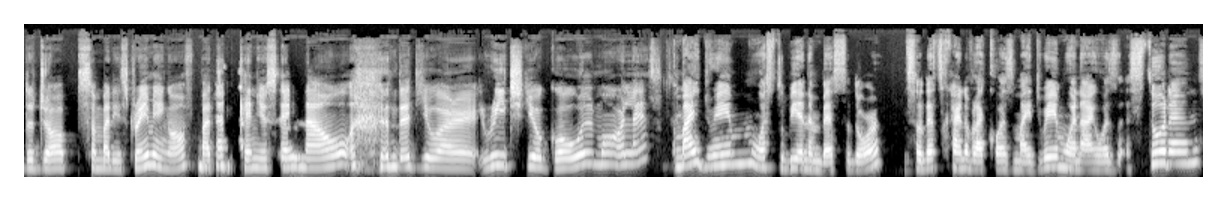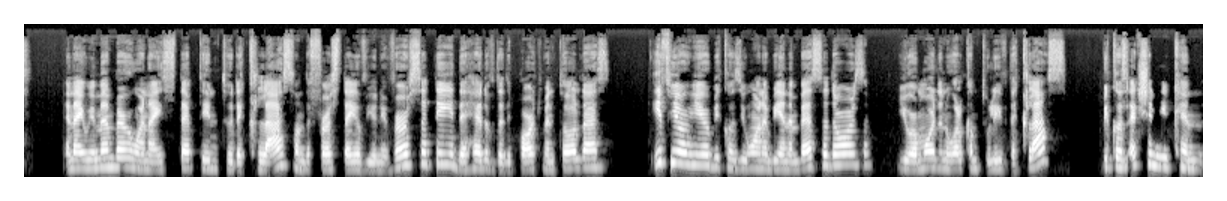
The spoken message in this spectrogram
the job somebody's dreaming of, but can you say now that you are reached your goal more or less? My dream was to be an ambassador. So that's kind of like was my dream when I was a student. And I remember when I stepped into the class on the first day of university, the head of the department told us, if you're here because you want to be an ambassador, you are more than welcome to leave the class because actually you can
